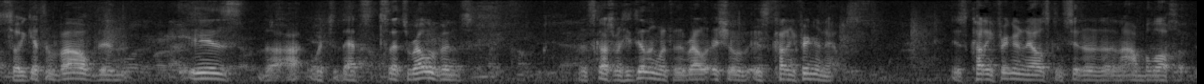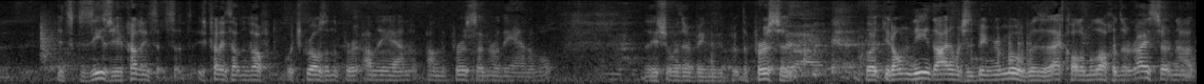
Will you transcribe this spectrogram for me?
So he gets involved in is the uh, which that's so that's relevant. The discussion he's dealing with the issue of is cutting fingernails. Is cutting fingernails considered an av malacha? It's gziza. You're cutting you're cutting something off which grows on the per, on the on the person or the animal. The issue whether being the, the person, but you don't need the item which is being removed. Is that called a malacha the rice or not?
